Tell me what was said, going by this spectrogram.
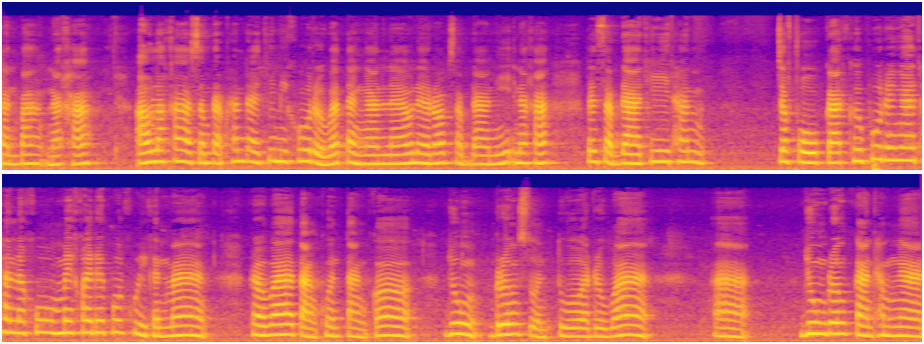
กันบ้างนะคะ เอาละค่ะสำหรับท่านใดที่มีคู่หรือว่าแต่งงานแล้วในรอบสัปดาห์นี้นะคะ เป็นสัปดาห์ที่ท่านจะโฟกัสคือพูดง่ายๆท่านละคู่ไม่ค่อยได้พูดคุยกันมาก เพราะว่าต่างคนต่างก็ยุ่งเรื่องส่วนตัวหรือว่าอ่ายุ่งเรื่องการทำงาน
